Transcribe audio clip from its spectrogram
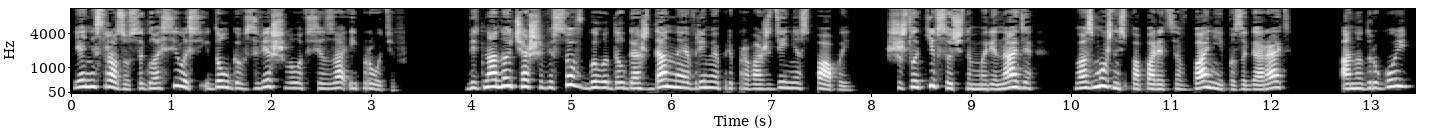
Я не сразу согласилась и долго взвешивала все «за» и «против». Ведь на одной чаше весов было долгожданное времяпрепровождение с папой, шашлыки в сочном маринаде, возможность попариться в бане и позагорать, а на другой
